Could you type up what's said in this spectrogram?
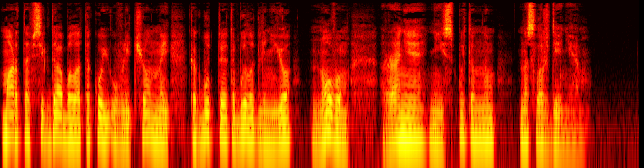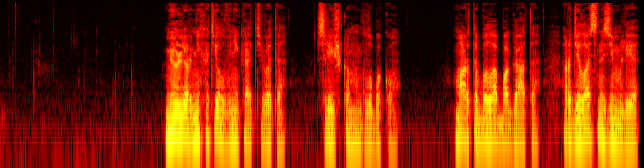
Марта всегда была такой увлеченной, как будто это было для нее новым, ранее неиспытанным наслаждением. Мюллер не хотел вникать в это слишком глубоко. Марта была богата, родилась на земле,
